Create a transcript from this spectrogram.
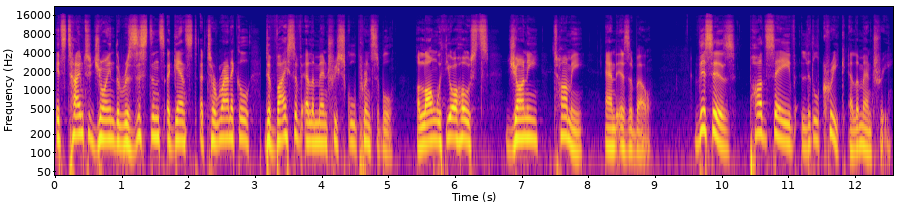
It's time to join the resistance against a tyrannical, divisive elementary school principal, along with your hosts, Jonny, Tommy, and Isabelle. This is Pod Save Little Creek Elementary.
